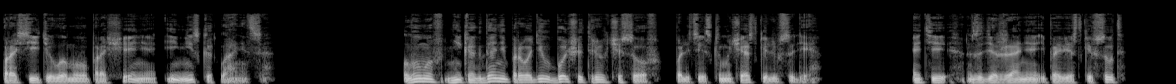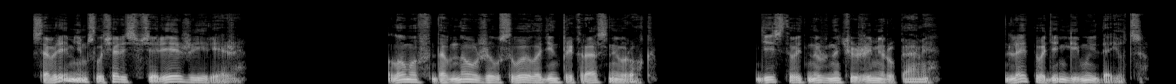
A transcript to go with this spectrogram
просить у Ломова прощения и низко кланяться. Ломов никогда не проводил больше трех часов в полицейском участке или в суде. Эти задержания и повестки в суд со временем случались все реже и реже. Ломов давно уже усвоил один прекрасный урок. Действовать нужно чужими руками. Для этого деньги ему и даются.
